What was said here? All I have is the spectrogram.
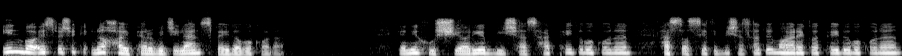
این باعث بشه که اینا hypervigilance پیدا بکنن. یعنی هوشیاری بیش از حد پیدا بکنن حساسیت بیش از حد به محرکات پیدا بکنن.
